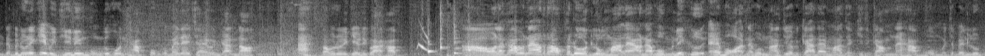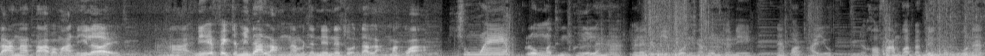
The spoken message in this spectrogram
เดี๋ยวไปดูในเกมอีกทีนึงผมทุกคนครับผมก็ไม่แน่ใจเหมือนกันเนาะอะเรามาดูในเกมดีกว่าครับเอาละครับวันนี้เรากระโดดลงมาแล้วนะผมนี่คือแอร์บอร์ดนะผมนะที่พี่ก้าได้มาจากกิจกรรมนะครับผมมันจะเป็นรูปร่างหน้าตาประมาณนี้เลยอ่านี่เอฟเฟกจะมีด้านหลังนะมันจะเน้นในส่วนด้านหลังมากกว่า ช่วงแวบลงมาถึงพื้นแล้วฮะไม่น่าจะมีคนครับผมตอนนี้น่าปลอดภัยอยู่เดี๋ยวขอฟาร์มก่อนแป๊บนึงผมทุกคนนะ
